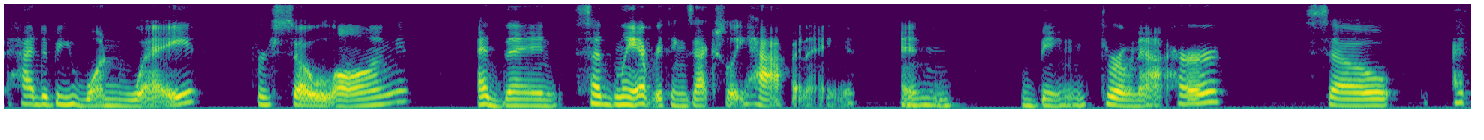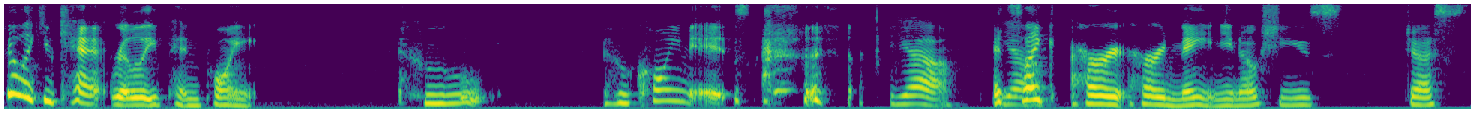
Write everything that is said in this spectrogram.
had to be one way for so long and then suddenly everything's actually happening and mm-hmm. being thrown at her so i feel like you can't really pinpoint who who coin is yeah it's yeah. like her her name you know she's just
